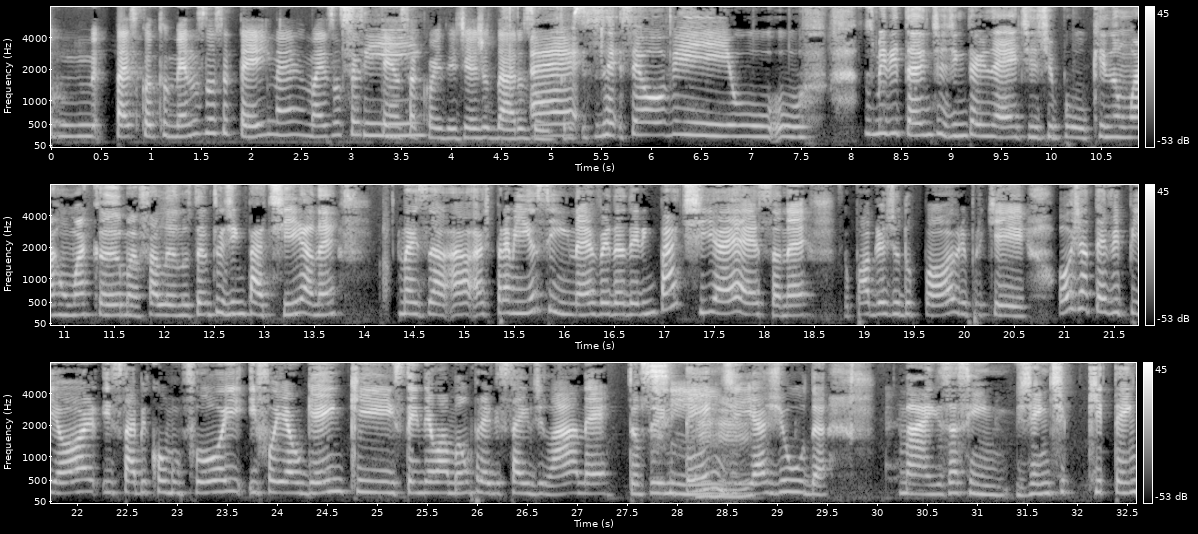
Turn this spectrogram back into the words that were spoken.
parece quanto menos você tem, né? Mais você Sim. tem essa coisa de ajudar os outros. Você ouve o, o- os militantes de internet, tipo, que não arruma a cama, falando tanto de empatia, né? Mas a, a, a- pra mim, assim, né? A verdadeira empatia é essa, né? O pobre ajuda o pobre, porque ou já teve pior e sabe como foi, e foi alguém que estendeu a mão pra ele sair de lá, né? Então você Sim. entende Uhum. e ajuda. Mas, assim, gente que tem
